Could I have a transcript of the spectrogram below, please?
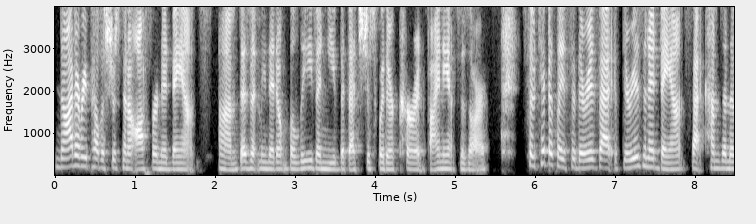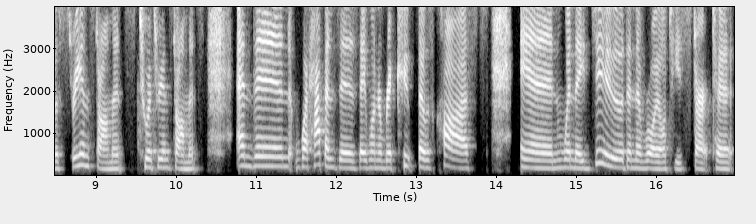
not every publisher is going to offer an advance. Um, doesn't mean they don't believe in you, but that's just where their current finances are. So typically, so there is that, if there is an advance that comes in those three installments, two or three installments. And then what happens is they want to recoup those costs. And when they do, then the royalties start to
